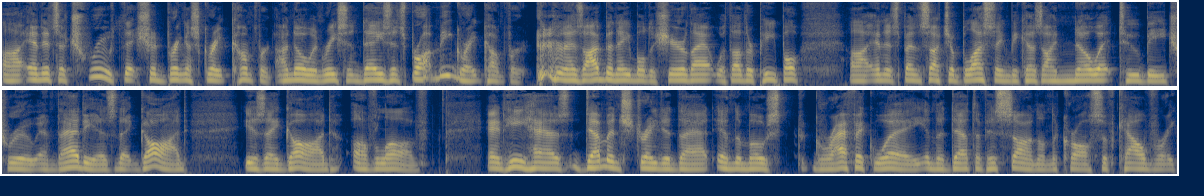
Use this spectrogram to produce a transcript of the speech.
Uh, and it's a truth that should bring us great comfort. I know in recent days it's brought me great comfort as I've been able to share that with other people. Uh, and it's been such a blessing because I know it to be true. And that is that God is a God of love. And he has demonstrated that in the most graphic way in the death of his son on the cross of Calvary.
